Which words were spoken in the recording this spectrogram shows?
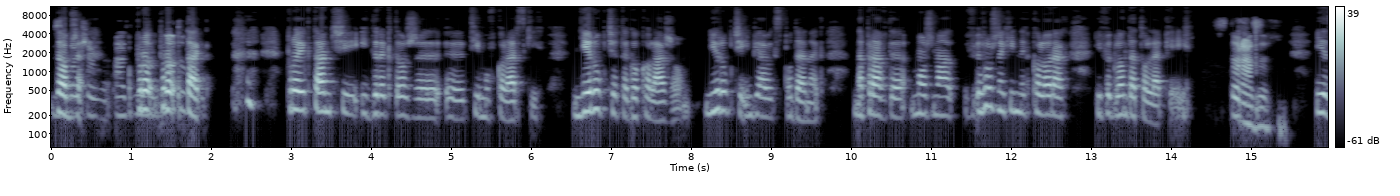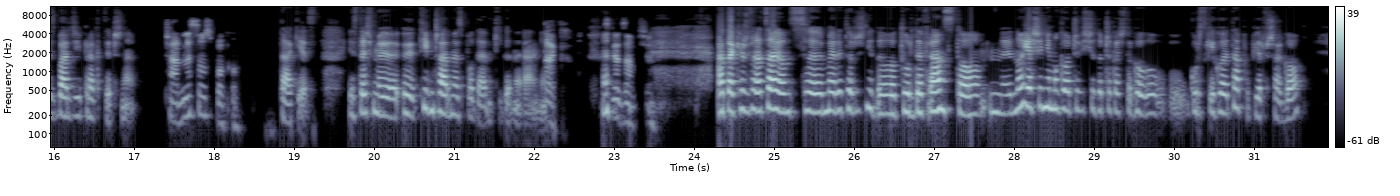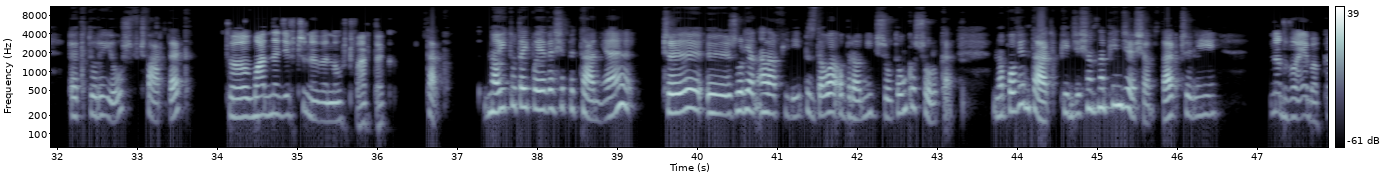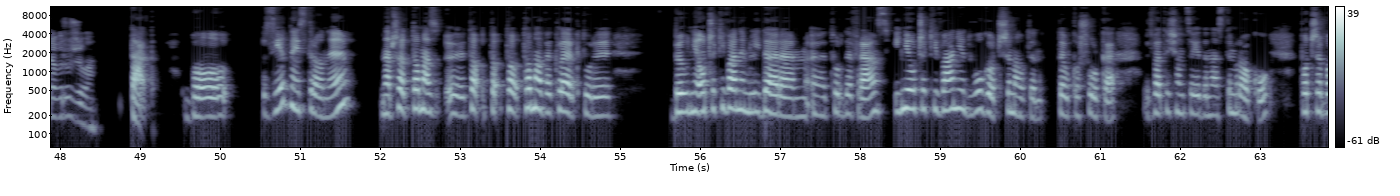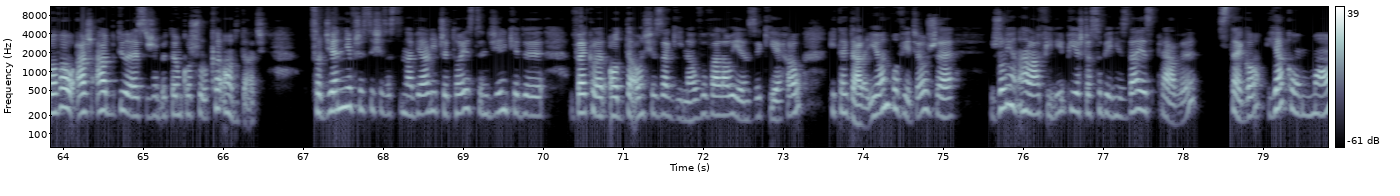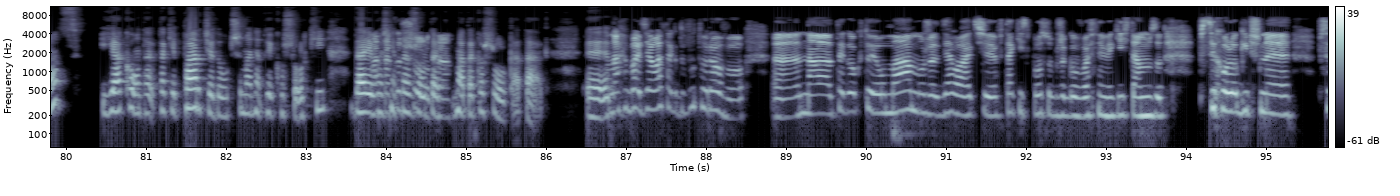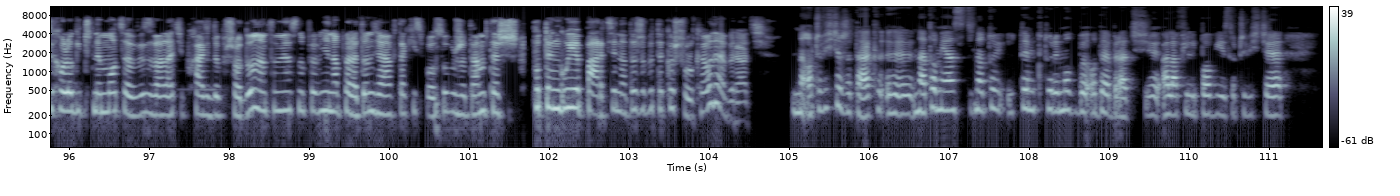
Dobrze. Zobaczymy. Pro, pro, no to... Tak. Projektanci i dyrektorzy y, teamów kolarskich, nie róbcie tego kolarzom. Nie róbcie im białych spodenek. Naprawdę można w różnych innych kolorach i wygląda to lepiej. Sto razy. I jest bardziej praktyczne. Czarne są spoko. Tak jest. Jesteśmy y, team czarne spodenki generalnie. Tak, zgadzam się. A tak już wracając e, merytorycznie do Tour de France, to mm, no ja się nie mogę oczywiście doczekać tego górskiego etapu pierwszego, e, który już w czwartek. To ładne dziewczyny będą w czwartek. Tak. No i tutaj pojawia się pytanie, czy y, Julian Alaphilippe zdoła obronić żółtą koszulkę. No powiem tak, 50 na 50, tak? Czyli... No dwoje babka wróżyła. Tak, bo z jednej strony na przykład Thomas, y, to, to, to, Thomas który był nieoczekiwanym liderem y, Tour de France i nieoczekiwanie długo trzymał ten, tę koszulkę w 2011 roku. Potrzebował aż Alpe d'Huez, żeby tę koszulkę oddać. Codziennie wszyscy się zastanawiali, czy to jest ten dzień, kiedy Weckler odda, on się zaginął, wywalał język, jechał i tak dalej. I on powiedział, że Julian Alaphilippe jeszcze sobie nie zdaje sprawy z tego, jaką moc jaką ta, takie parcie do utrzymania tej koszulki daje ma właśnie ta, ta żółta, ma ta koszulka, tak. Y, Ona chyba działa tak dwutorowo. E, na tego, kto ją ma, może działać w taki sposób, że go właśnie w jakiś tam psychologiczny, psychologiczne moce wyzwalać i pchać do przodu, natomiast no pewnie na peleton działa w taki sposób, że tam też potęguje parcie na to, żeby tę koszulkę odebrać. No oczywiście, że tak. Y, natomiast no, tu, tym, który mógłby odebrać Ala Filipowi jest oczywiście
